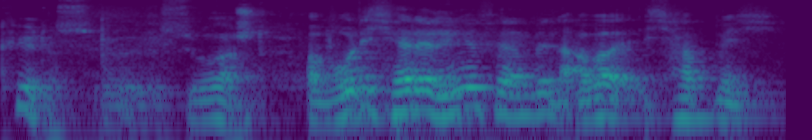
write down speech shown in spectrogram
Okay, das äh, ist überrascht. Obwohl ich Herr der Ringe-Fan bin, aber ich habe mich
